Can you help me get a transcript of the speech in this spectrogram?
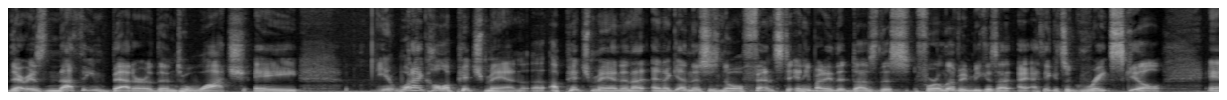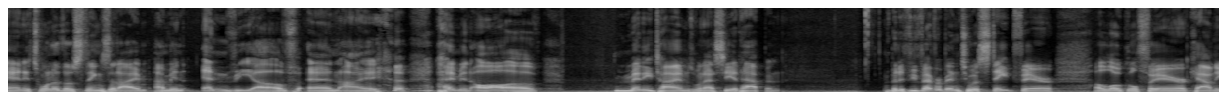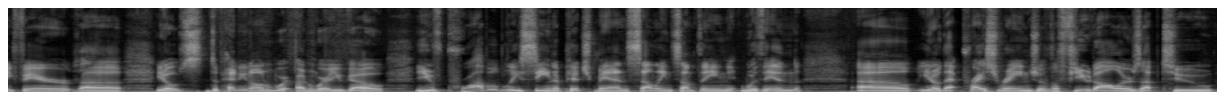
there is nothing better than to watch a you know, what I call a pitch man, a pitch man, and I, and again, this is no offense to anybody that does this for a living because I, I think it's a great skill, and it's one of those things that I'm I'm in envy of, and I I'm in awe of many times when I see it happen. But if you've ever been to a state fair, a local fair, county fair, uh, you know, depending on where, on where you go, you've probably seen a pitch man selling something within, uh, you know, that price range of a few dollars up to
